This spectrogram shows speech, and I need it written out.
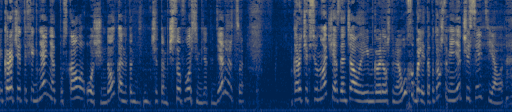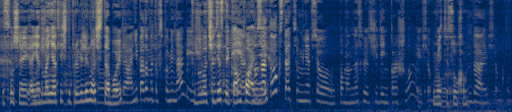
И, короче, эта фигня не отпускала очень долго. Она там, что там, часов 8 где-то держится. Короче, всю ночь я сначала им говорила, что у меня ухо болит, а потом, что у меня нет частей тела. Слушай, а я думаю, они отлично провели ночь с тобой. Да, они потом это вспоминали. Ещё была чудесной лет. компанией. Но зато, кстати, у меня все, по-моему, на следующий день прошло, и все Вместе с ухом. Да, и все было.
